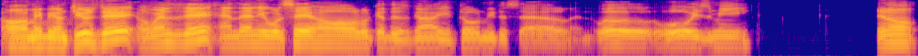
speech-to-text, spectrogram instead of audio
or maybe on Tuesday or Wednesday, and then you will say, "Oh, look at this guy! He told me to sell, and whoa, woe is me." You know,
